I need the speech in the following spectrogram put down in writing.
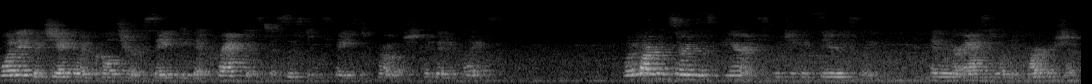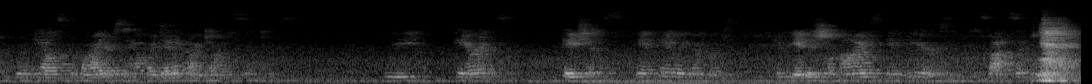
What if a genuine culture of safety that practiced a systems-based approach had been in place? What if our concerns as parents were taken seriously and we were asked to work in partnership with CAL's providers to help identify jaundice symptoms? We, parents, patients, and family members can be additional eyes and ears to spot symptoms.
